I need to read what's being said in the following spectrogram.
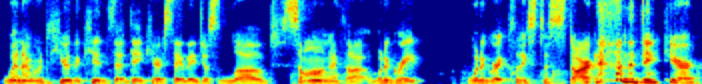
when I would hear the kids at daycare say they just loved song, I thought, what a great, what a great place to start. and the daycare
